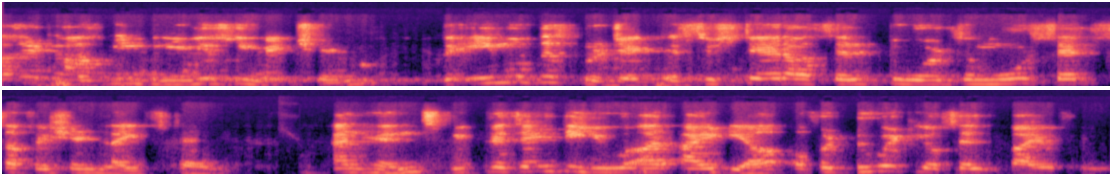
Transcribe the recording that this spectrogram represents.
As it has been previously mentioned, the aim of this project is to steer ourselves towards a more self-sufficient lifestyle. And hence, we present to you our idea of a do-it-yourself biofuel.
